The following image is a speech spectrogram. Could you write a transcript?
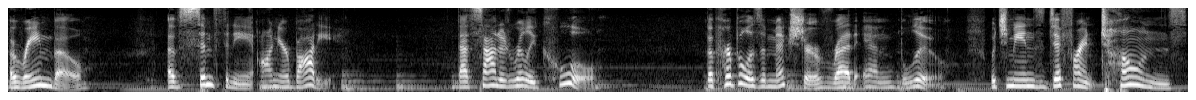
a rainbow of symphony on your body. That sounded really cool. But purple is a mixture of red and blue which means different tones.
